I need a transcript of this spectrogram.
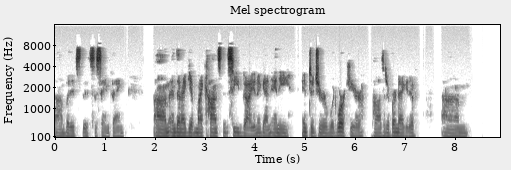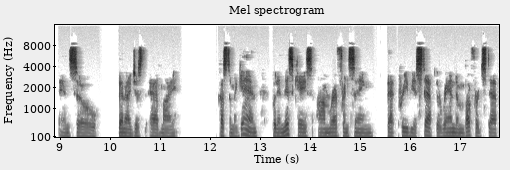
um, but it's it's the same thing. Um, and then I give my constant seed value. And again, any integer would work here, positive or negative. Um, and so then I just add my custom again. But in this case, I'm referencing that previous step, the random buffered step.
